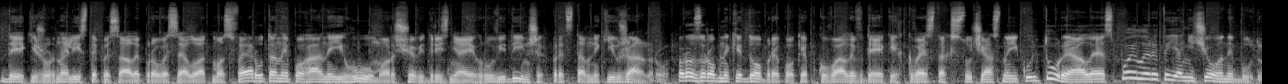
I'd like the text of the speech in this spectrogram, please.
Деякі журналісти писали про веселу атмосферу атмосферу та непоганий гумор, що відрізняє гру від інших представників жанру. Розробники добре покепкували в деяких квестах з сучасної культури, але спойлерити я нічого не буду.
